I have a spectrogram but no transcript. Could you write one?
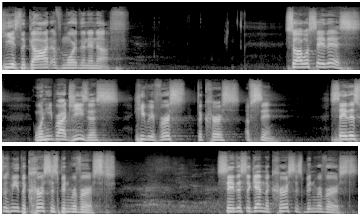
He is the God of more than enough. So I will say this when he brought Jesus, he reversed the curse of sin. Say this with me the curse has been reversed. Say this again the curse has been reversed.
